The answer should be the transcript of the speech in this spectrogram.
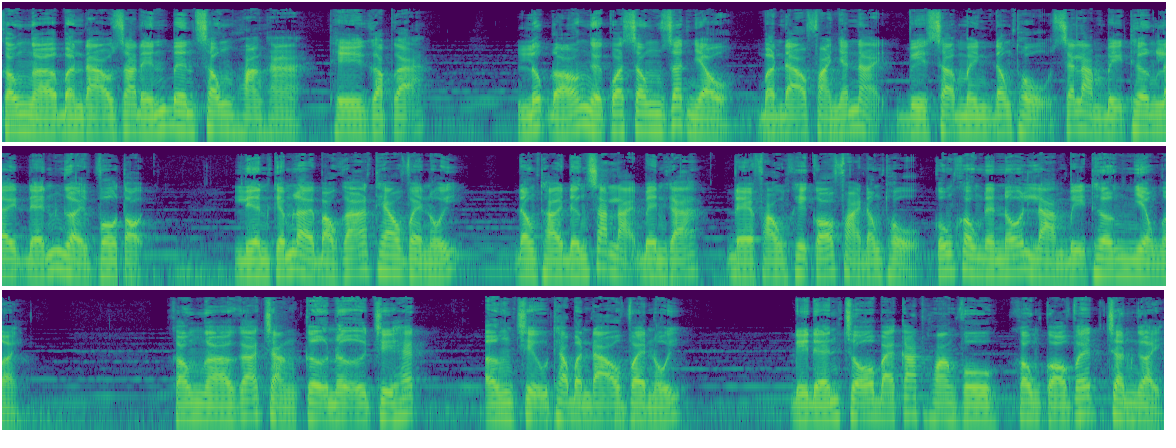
không ngờ bần đạo ra đến bên sông Hoàng Hà Thì gặp gã. Lúc đó người qua sông rất nhiều, Bần đạo phải nhẫn nại Vì sợ mình đông thủ sẽ làm bị thương lây đến người vô tội. Liền kiếm lời bảo gã theo về núi, Đồng thời đứng sát lại bên gã, Đề phòng khi có phải đông thủ Cũng không đến nỗi làm bị thương nhiều người. Không ngờ gã chẳng cự nữ chi hết, Ưng chịu theo bần đạo về núi. Đi đến chỗ bãi cát hoang vu, Không có vết chân người.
